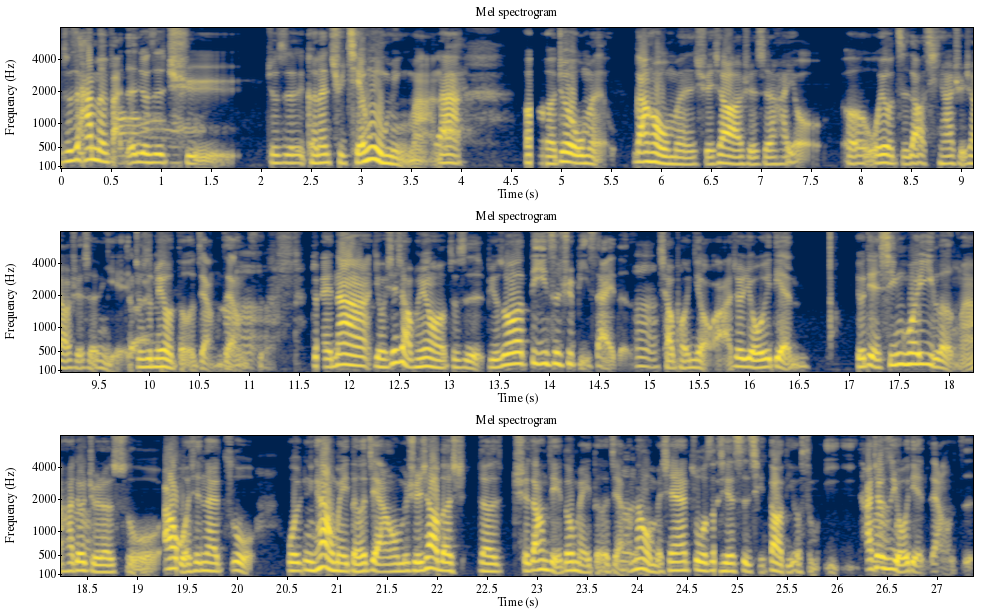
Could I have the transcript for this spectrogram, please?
就是他们反正就是取就是可能取前五名嘛。那呃，就我们刚好我们学校的学生还有呃，我有知道其他学校的学生，也就是没有得奖这样子。对，那有些小朋友就是比如说第一次去比赛的小朋友啊，就有一点有点心灰意冷啊，他就觉得说啊，我现在做。我你看我没得奖，我们学校的的学长姐都没得奖，那我们现在做这些事情到底有什么意义？他就是有一点这样子，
